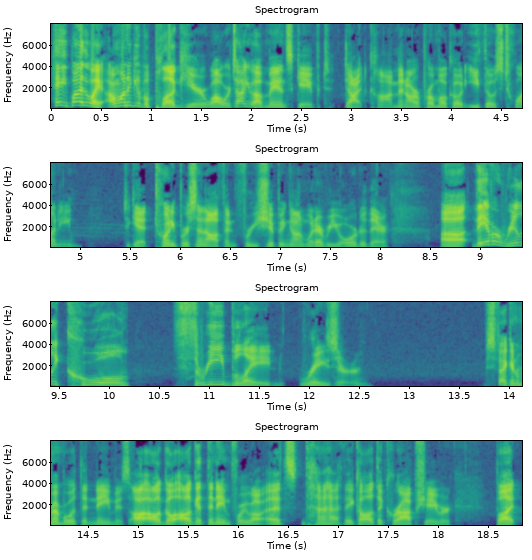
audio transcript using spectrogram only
Hey, by the way, I want to give a plug here while we're talking about manscaped.com and our promo code ethos20 to get 20% off and free shipping on whatever you order there. Uh, they have a really cool three blade razor. See if I can remember what the name is. I'll, I'll go. I'll get the name for you. It's they call it the crop shaver, but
